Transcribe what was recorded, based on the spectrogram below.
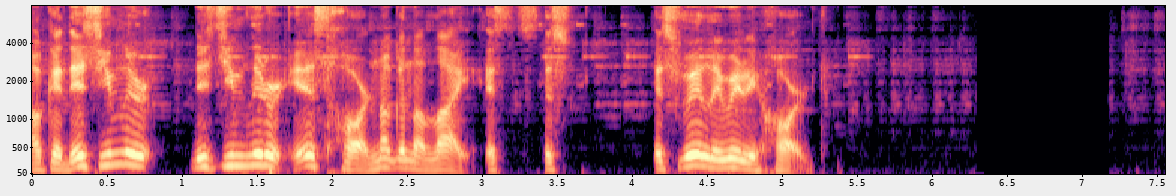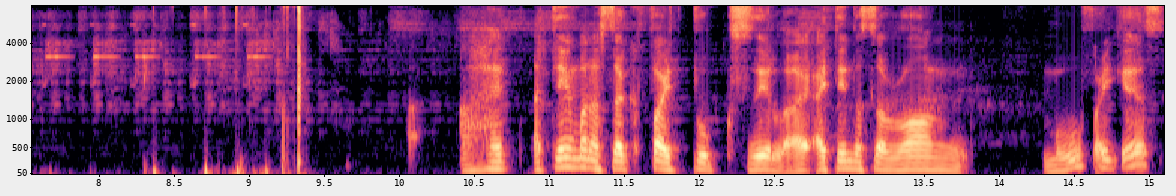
Okay, this gym leader, this gym leader is hard. Not gonna lie, it's it's it's really really hard. I I think I'm gonna sacrifice Bookzilla. I, I think that's the wrong move. I guess.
